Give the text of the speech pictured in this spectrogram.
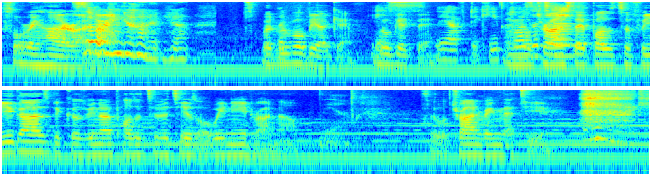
Soaring high right soaring high. Yeah. now. But we will be okay. We'll get there. We have to keep And positive. we'll try and stay positive for you guys because we know positivity is all we need right now. yeah. So we'll try and bring that to you. Okay.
